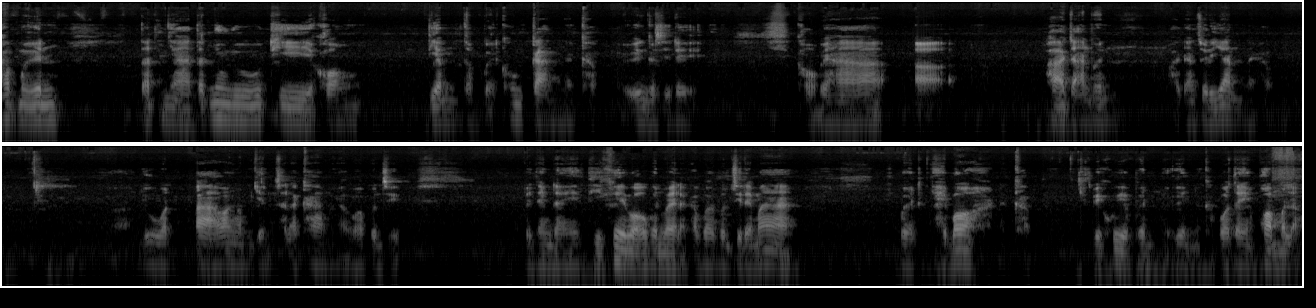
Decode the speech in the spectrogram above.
ครับมื้ออื่นตัดหญ้าตัดยุ่งอยู่ที่ของเตรียมจะเปิดโครงการนะครับมืออื่นก็สิได้เข้าไปหาเอ่อพระอาจารย์เพิ่นพระอาจารย์สุริยันนะครับอยู่วัดป่าวังน้ำเย็นสารคามครับว่าเพิ่นสิ เป็นจังใดที่เคยเว้าเพิ่นไว้แหละครับว่าเพิ่นสิได้มาเปิดให้บ่นะครับไปคุยกับเพิ่นอื่นนะครับเพราะว่าตอนนี้พร้อมหมดแล้ว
